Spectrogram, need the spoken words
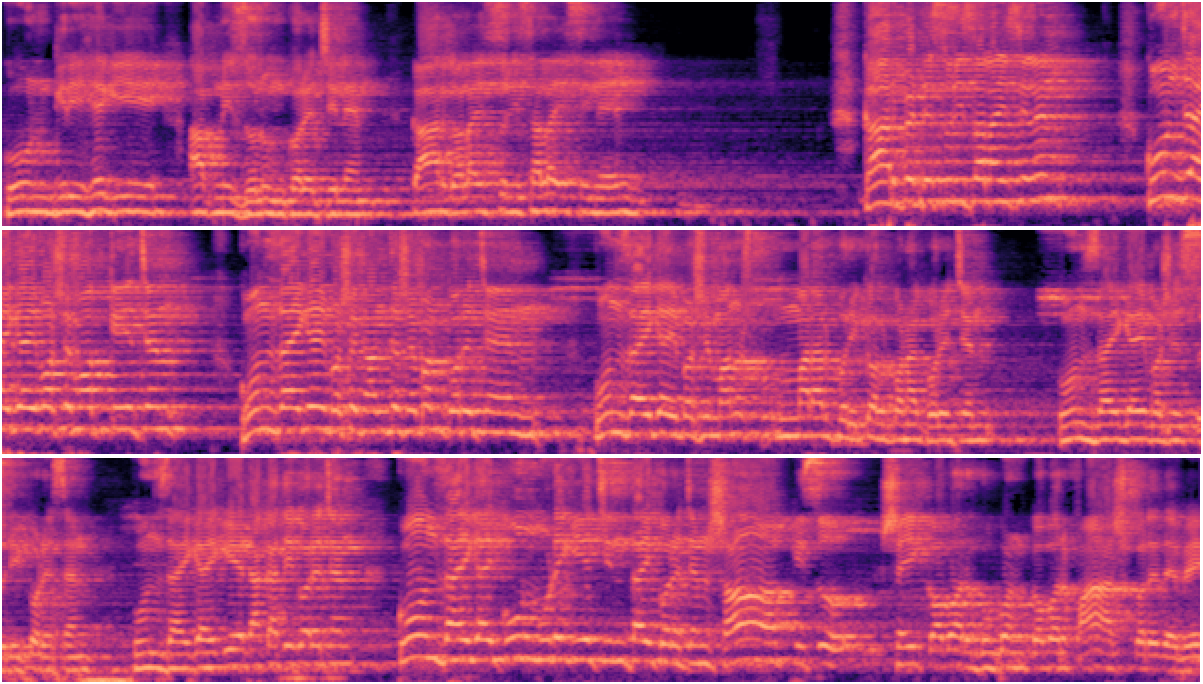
কোন গৃহে গিয়ে আপনি জুলুম করেছিলেন? কার গলায় ছুরি চালাইছিলেন? কার পেটে ছুরি চালাইছিলেন? কোন জায়গায় বসে মদ খেয়েছেন? কোন জায়গায় বসে গাঞ্জা সেবন করেছেন? কোন জায়গায় বসে মানুষ মারার পরিকল্পনা করেছেন? কোন জায়গায় বসে চুরি করেছেন? কোন জায়গায় গিয়ে ডাকাতি করেছেন? কোন জায়গায় কোন মোড়ে গিয়ে চিন্তাই করেছেন সব কিছু সেই কবর গোপন কবর ফাঁস করে দেবে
